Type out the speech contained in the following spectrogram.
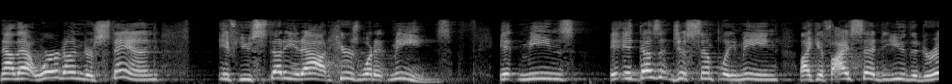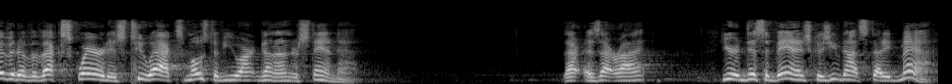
Now that word understand, if you study it out, here's what it means. It means, it doesn't just simply mean, like if I said to you the derivative of x squared is 2x, most of you aren't going to understand that. That, is that right? You're at a disadvantage because you've not studied math.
